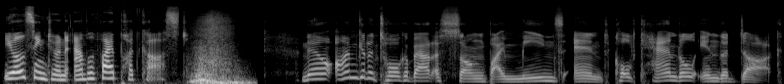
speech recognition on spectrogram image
You're listening to an Amplify podcast. Now, I'm going to talk about a song by Means End called Candle in the Dark.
